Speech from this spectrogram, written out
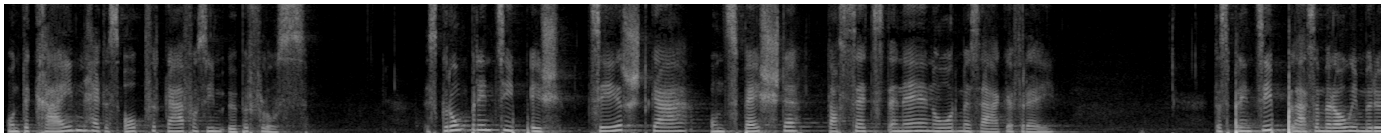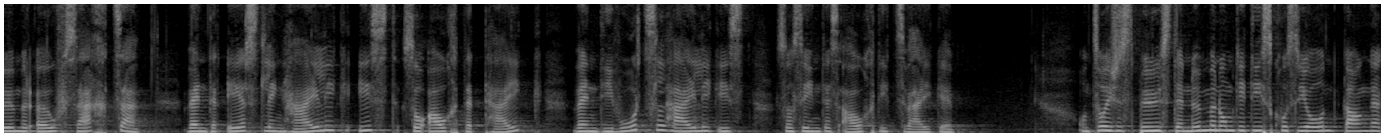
Und der Kain hat ein Opfer gegeben von seinem Überfluss. Das Grundprinzip ist, zuerst geben und das Beste, das setzt einen enormen Segen frei. Das Prinzip lesen wir auch im Römer 11, 16. Wenn der Erstling heilig ist, so auch der Teig. Wenn die Wurzel heilig ist, so sind es auch die Zweige. Und so ist es bei uns dann nicht mehr um die Diskussion gegangen,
